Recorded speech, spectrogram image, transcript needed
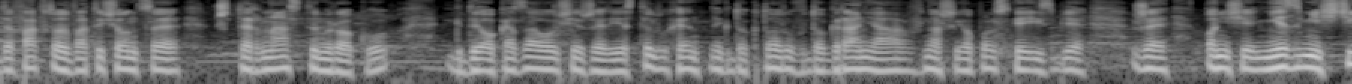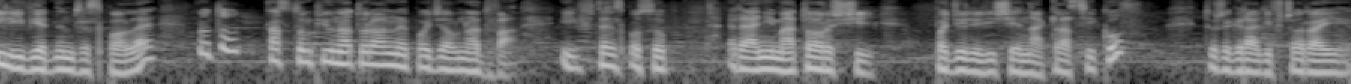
de facto w 2014 roku, gdy okazało się, że jest tylu chętnych doktorów do grania w naszej opolskiej izbie, że oni się nie zmieścili w jednym zespole, no to nastąpił naturalny podział na dwa. I w ten sposób reanimatorsi podzielili się na klasików, którzy grali wczoraj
